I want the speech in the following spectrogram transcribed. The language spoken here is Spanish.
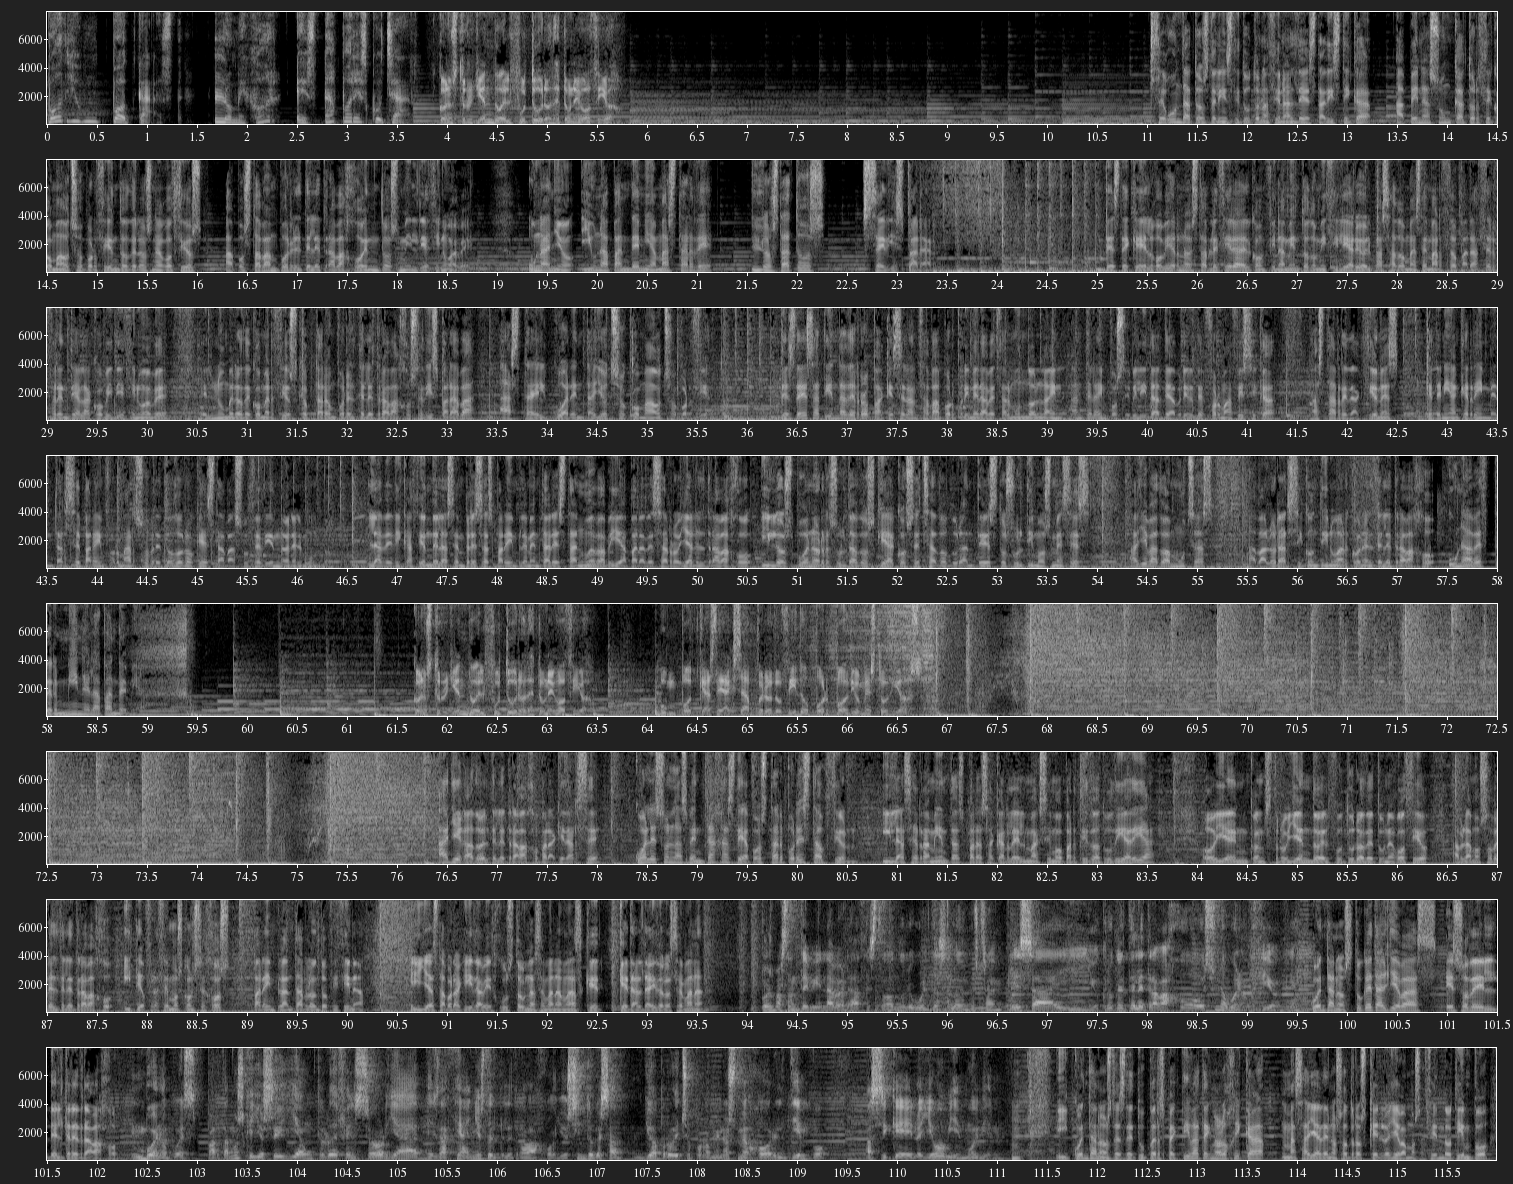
Podium Podcast. Lo mejor está por escuchar. Construyendo el futuro de tu negocio. Según datos del Instituto Nacional de Estadística, apenas un 14,8% de los negocios apostaban por el teletrabajo en 2019. Un año y una pandemia más tarde, los datos se disparan. Desde que el gobierno estableciera el confinamiento domiciliario el pasado mes de marzo para hacer frente a la COVID-19, el número de comercios que optaron por el teletrabajo se disparaba hasta el 48,8%. Desde esa tienda de ropa que se lanzaba por primera vez al mundo online ante la imposibilidad de abrir de forma física, hasta redacciones que tenían que reinventarse para informar sobre todo lo que estaba sucediendo en el mundo. La dedicación de las empresas para implementar esta nueva vía para desarrollar el trabajo y los buenos resultados que ha cosechado durante estos últimos meses ha llevado a muchas a valorar si continuar con el teletrabajo una vez termine la pandemia. Construyendo el futuro de tu negocio. Un podcast de AXA producido por Podium Studios. ¿Ha llegado el teletrabajo para quedarse? ¿Cuáles son las ventajas de apostar por esta opción? ¿Y las herramientas para sacarle el máximo partido a tu día a día? Hoy en Construyendo el futuro de tu negocio hablamos sobre el teletrabajo y te ofrecemos consejos para implantarlo en tu oficina. Y ya está por aquí David Justo, una semana más. ¿Qué, qué tal te ha ido la semana? Pues bastante bien, la verdad. He estado dándole vueltas a lo de nuestra empresa y yo creo que el teletrabajo es una buena opción. ¿eh? Cuéntanos, ¿tú qué tal llevas eso del, del teletrabajo? Bueno, pues partamos que yo soy ya un claro defensor ya desde hace años del teletrabajo. Yo siento que yo aprovecho por lo menos mejor el tiempo, así que lo llevo bien, muy bien. Y cuéntanos, desde tu perspectiva tecnológica, más allá de nosotros que lo llevamos haciendo tiempo,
